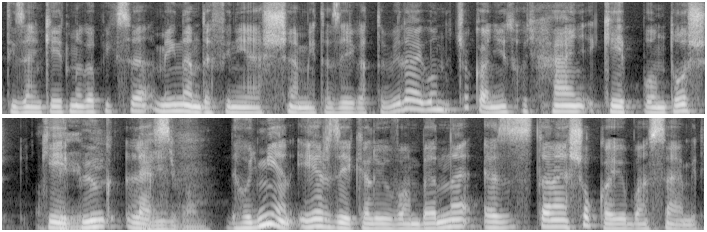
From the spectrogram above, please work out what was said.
12 megapixel még nem definiál semmit az ég a világon, csak annyit, hogy hány képpontos képünk kép. lesz. Így van. De hogy milyen érzékelő van benne, ez talán sokkal jobban számít.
